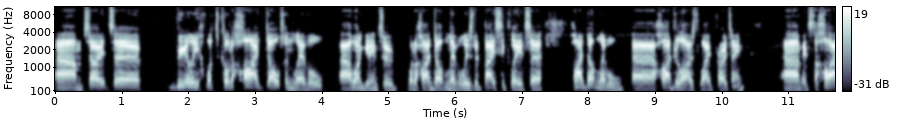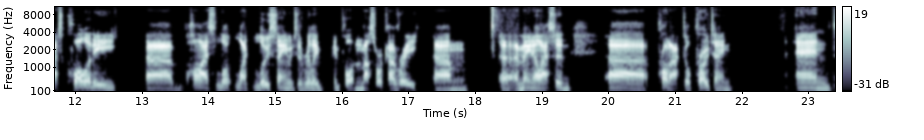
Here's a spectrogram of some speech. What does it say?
Um, so it's a really what's called a high Dalton level. Uh, I won't get into what a high Dalton level is, but basically it's a high Dalton level uh, hydrolyzed whey protein. Um, it's the highest quality, uh, highest lo- like leucine, which is a really important muscle recovery um, uh, amino acid uh, product or protein. And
